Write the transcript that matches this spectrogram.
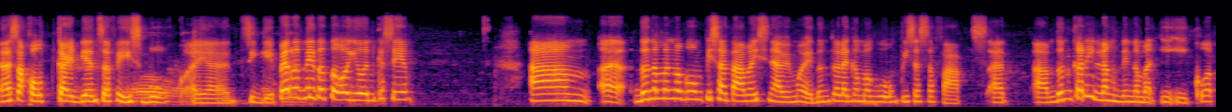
nasa quote card yan sa Facebook. Oo. Ayan. Sige. Pero hindi totoo yun kasi um, ah, doon naman mag-uumpisa, tama yung sinabi mo eh. Doon talaga mag-uumpisa sa facts. At um, doon ka rin lang din naman iikot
